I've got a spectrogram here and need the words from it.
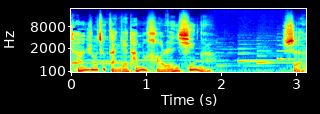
常说就感觉他们好人性啊，是啊。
